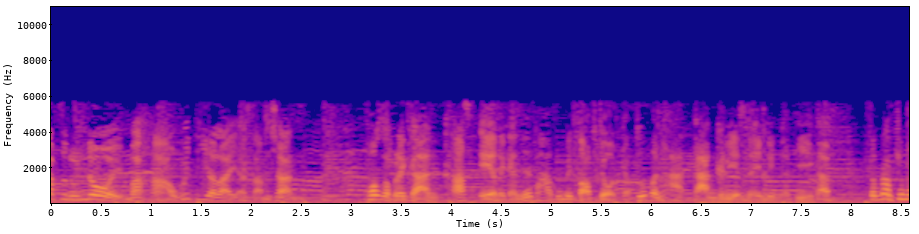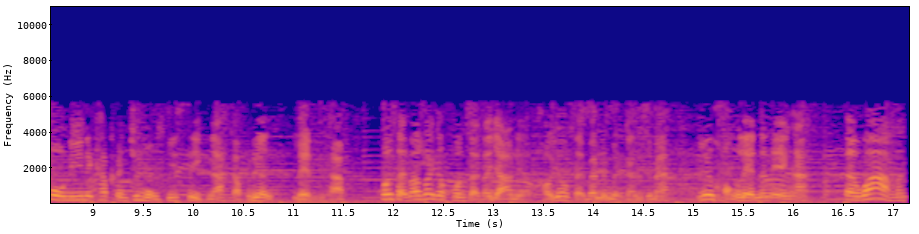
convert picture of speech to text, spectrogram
นับสนุนโดยมหาวิทยาลัยอสัมชัญพบกับรายการคลาสเอรายการที่จะพาคุณไปตอบโจทย์กับทุกปัญหาการเรียนในหนึ่งนาทีครับสำหรับชั่วโมงนี้นะครับเป็นชั่วโมงฟิสิกส์นะกับเรื่องเลนส์ครับคนสายตาสั้นกับคนสายตายาวเนี่ยเขาย่อมใส่แว่นไม่เหมือนกันใช่ไหมเรื่องของเลนส์นั่นเองฮะแต่ว่ามัน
